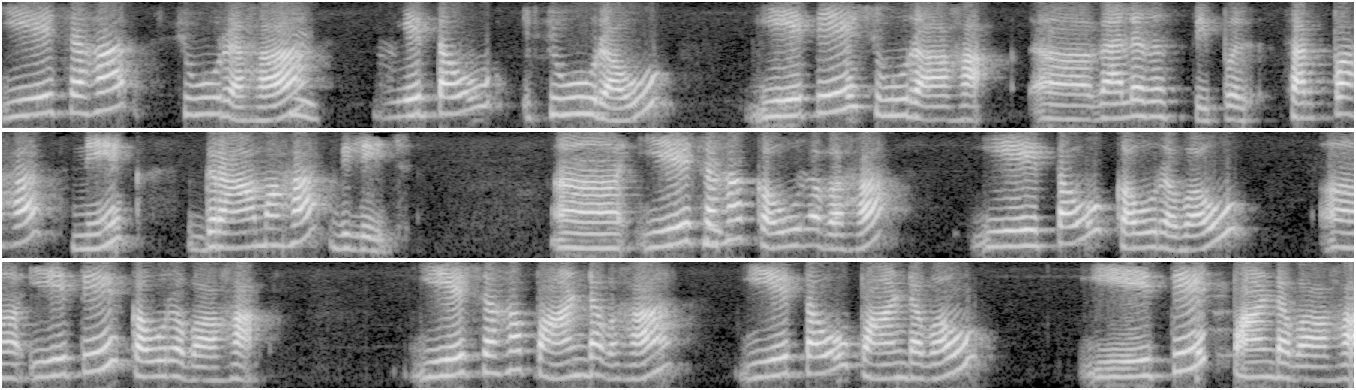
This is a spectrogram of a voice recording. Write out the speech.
एषः शूरः एतौ शूरौ एते शूराः वेलरस् पीपल् सर्पः स्नेक् ग्रामः विलेज् एषः कौरवः एतौ कौरवौ एते कौरवाः। एषः पाण्डवः एतौ पाण्डवौ एते पाण्डवाः।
